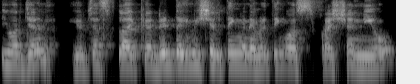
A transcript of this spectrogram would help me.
your journey. You just like uh, did the initial thing when everything was fresh and new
